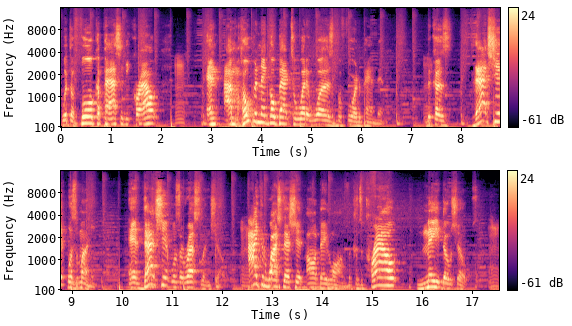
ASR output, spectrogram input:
with the full capacity crowd. And I'm hoping they go back to what it was before the pandemic, Mm. because that shit was money, and that shit was a wrestling show. Mm. I could watch that shit all day long because the crowd made those shows. Mm.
